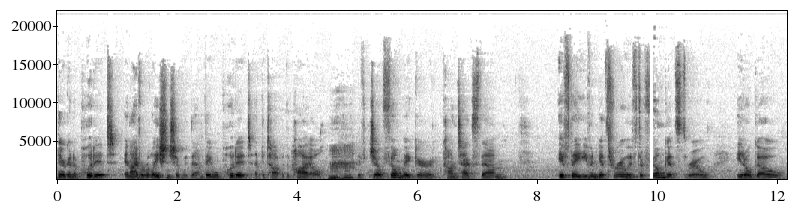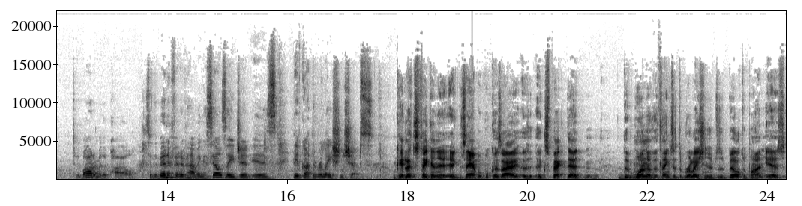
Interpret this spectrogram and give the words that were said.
they're going to put it and I have a relationship with them, they will put it at the top of the pile. If Joe filmmaker contacts them, if they even get through, if their film gets through, it'll go to the bottom of the pile. So the benefit of having a sales agent is they've got the relationships. Okay, let's take an example because I uh, expect that the one of the things that the relationships is built upon is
